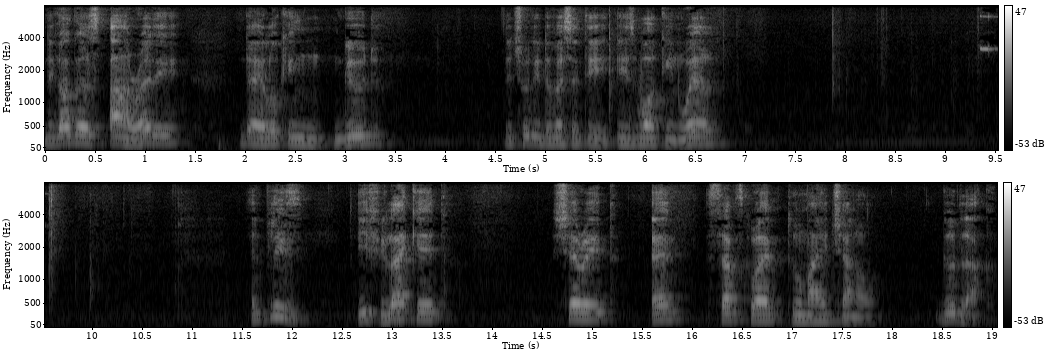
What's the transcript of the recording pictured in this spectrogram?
The goggles are ready. They're looking good. The 3D Diversity is working well. And please, if you like it, share it and subscribe to my channel. Good luck.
